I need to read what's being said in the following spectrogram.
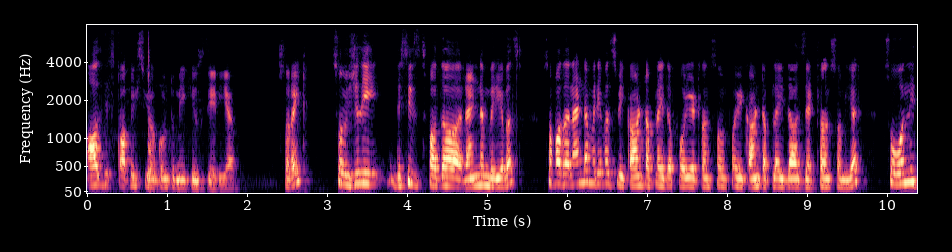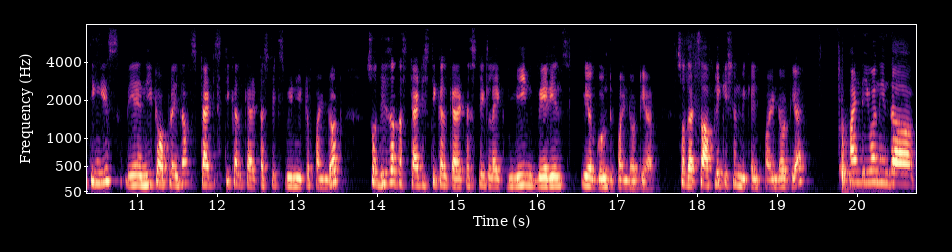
all these topics we are going to make use there here. So right. So usually this is for the random variables. So for the random variables, we can't apply the Fourier transform, we can't apply the Z transform here. So only thing is we need to apply the statistical characteristics we need to find out. So these are the statistical characteristics like mean variance we are going to find out here. So that's the application we can find out here. And even in the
